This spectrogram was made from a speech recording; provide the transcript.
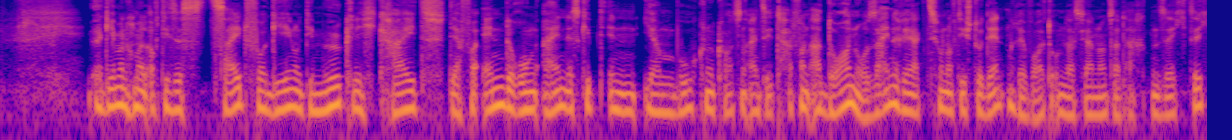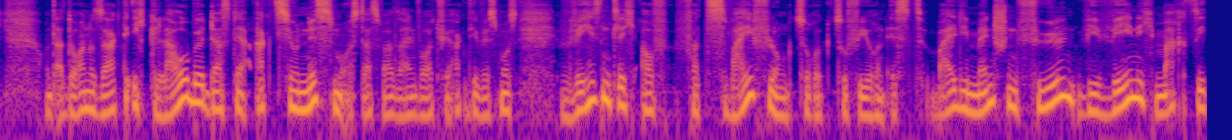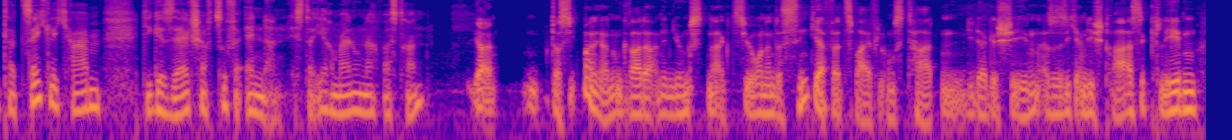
Äh, gehen wir nochmal auf dieses Zeitvorgehen und die Möglichkeit der Veränderung ein. Es gibt in Ihrem Buch Knut Korzen ein Zitat von Adorno, seine Reaktion auf die Studentenrevolte um das Jahr 1968. Und Adorno sagte, ich glaube, dass der Aktionismus, das war sein Wort für Aktivismus, wesentlich auf Verzweiflung zurückzuführen ist, weil die Menschen fühlen, wie wenig Macht sie tatsächlich haben, die Gesellschaft zu verändern. Ist da Ihrer Meinung nach was dran? Ja, das sieht man ja nun gerade an den jüngsten Aktionen, das sind ja Verzweiflungstaten, die da geschehen. Also sich an die Straße kleben,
